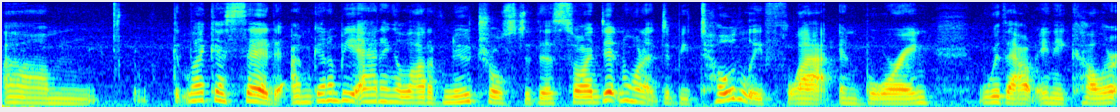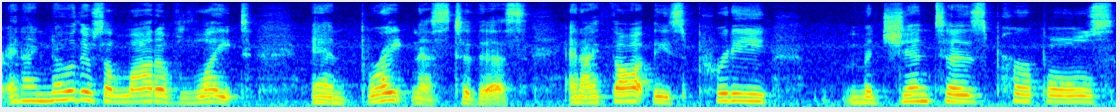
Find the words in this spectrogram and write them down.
um, like I said, I'm going to be adding a lot of neutrals to this, so I didn't want it to be totally flat and boring without any color. And I know there's a lot of light and brightness to this, and I thought these pretty magentas, purples,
